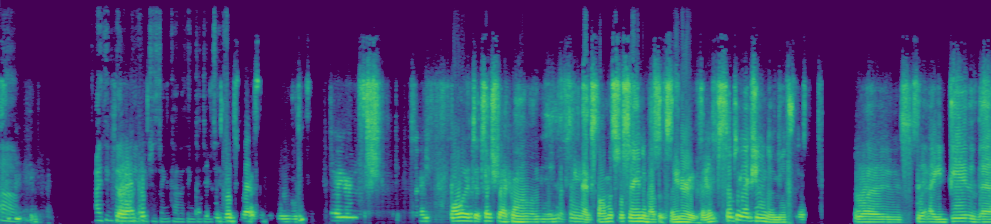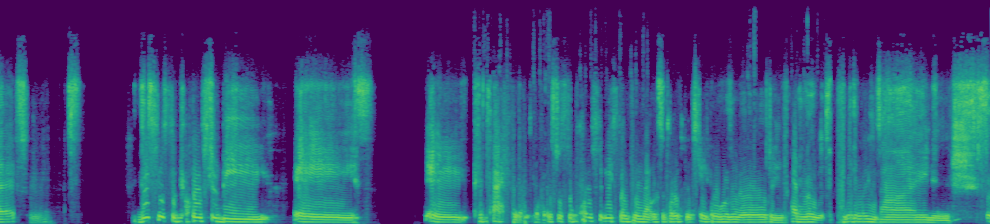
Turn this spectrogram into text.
Um i think that would be an interesting kind of thing to do too I wanted to touch back on the thing that Thomas was saying about the planar event. Something actually in the was the idea that this was supposed to be a a catastrophe. This was supposed to be something that was supposed to take over the world and cover it with withering vine and so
